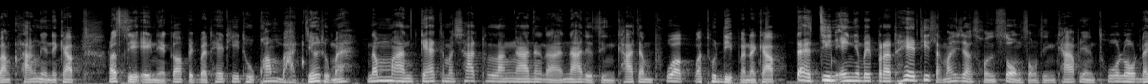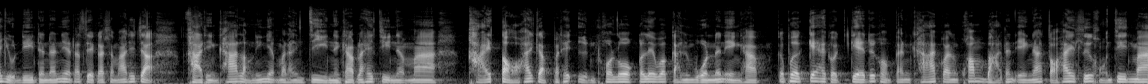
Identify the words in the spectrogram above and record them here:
บางครั้งเนี่ยนะครับรัสเซียเองเนี่ยก็เป็นประเทศที่ถูกคว่ำบาตรเยอะถูกไหมน้ำมันแก๊สธรรมชาติพลังงานต่างๆนานาหรือสินค้าจำพวกวัตถุดิบนะครับแต่จีนเองยังเป็นประเทศที่สามารถที่จะขนส่งส่งสินค้าไปยังทั่วโลกได้อยู่ดีดังนั้นเนี่ยรัสเซียก็สามารถที่จะขายสินค้าเหล่านี้เนี่ยมาทางจีนนะครับและให้จีนเนี่ยมาขายต่อให้กับประเทศอื่นทั่วโลกก็เรียกว่าการวนนั่นเองครับ ก็เพื่อแก้กฎเกณฑ์เรื่องของการค้าการคว่ำบาตรนั่นเองนะต่อให้ซื้อของจีนมา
